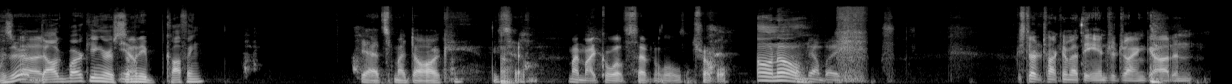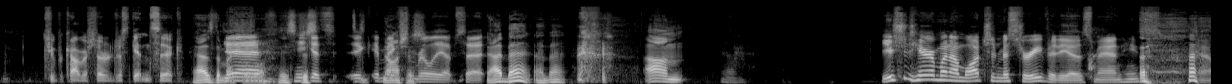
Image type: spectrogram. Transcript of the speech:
Is there a Uh, dog barking or somebody coughing? Yeah, it's my dog. He's having, my microwave's having a little trouble. Oh no! Down, buddy. We started talking about the androgyne god, and Chupacabra started just getting sick. That was the Yeah, microwave. He's he just gets it, it makes him really upset. I bet. I bet. um. You should hear him when I'm watching Mr. E videos, man. He's yeah.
